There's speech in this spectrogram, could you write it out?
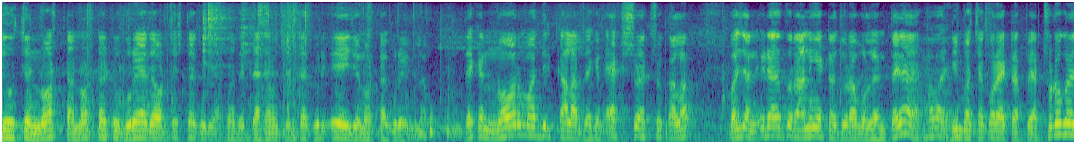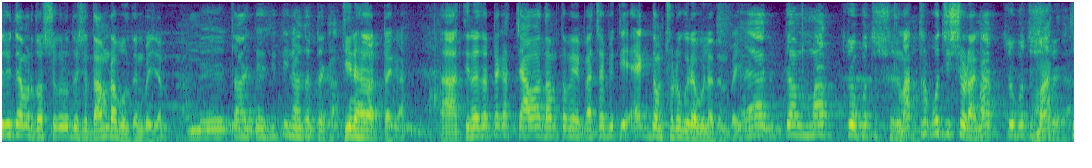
এই হচ্ছে নটটা নটটা একটু ঘুরাই দেওয়ার চেষ্টা করি আপনাদের দেখানোর চেষ্টা করি। এই যে নটটা ঘুরাই দিলাম। দেখেন নর মাদির কালার দেখেন একশো একশো কালার। ভাইজান এটা তো রানিং একটা জোড়া বললেন তাই না? হ্যাঁ ডিম বাচ্চা করা একটা পেয়ার ছোট করে যদি আমার দর্শকের উদ্দেশ্যে দামটা বলতেন ভাইজান। আমি চাইতেছি তিন হাজার টাকা। তিন হাজার টাকা। তিন হাজার টাকা চাওয়া দাম তবে বেচা বিক্রি একদম ছোট করে বলে দেন ভাই। একদম মাত্র পঁচিশশো মাত্র পঁচিশশো টাকা। মাত্র 2500 মাত্র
